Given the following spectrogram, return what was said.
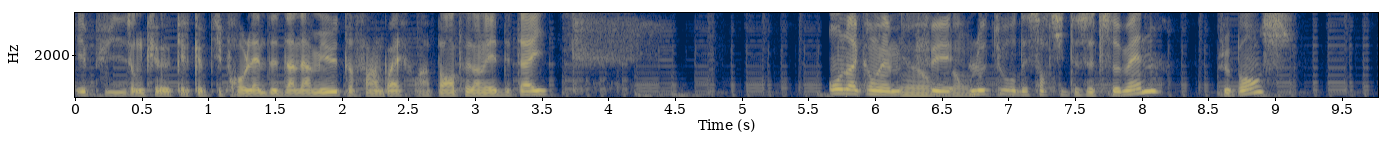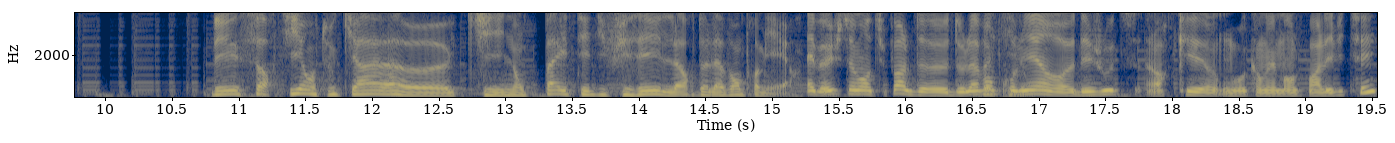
Et puis donc euh, quelques petits problèmes de dernière minute. Enfin bref, on va pas rentrer dans les détails. On a quand même Euh, fait non. le tour des sorties de cette semaine, je pense. Des sorties, en tout cas, euh, qui n'ont pas été diffusées lors de l'avant-première. Eh ben justement, tu parles de, de l'avant-première des joutes, alors qu'on va quand même en parler vite fait.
